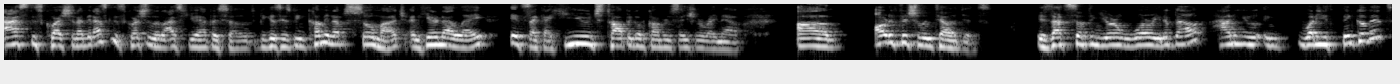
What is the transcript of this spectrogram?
asked this question. I've been asking this question the last few episodes because it's been coming up so much. And here in LA, it's like a huge topic of conversation right now. Um, artificial intelligence. Is that something you're worried about? How do you, what do you think of it?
